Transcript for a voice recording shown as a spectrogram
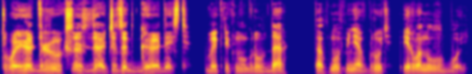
«Твой друг создать эту гадость!» — выкрикнул Грувдар, толкнув меня в грудь и рванул в бой.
